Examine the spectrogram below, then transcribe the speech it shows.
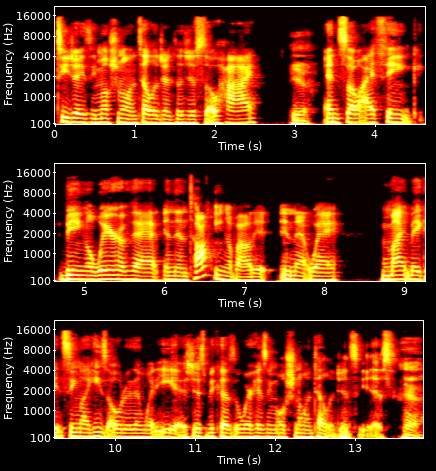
TJ's emotional intelligence is just so high. yeah, And so I think being aware of that and then talking about it in that way might make it seem like he's older than what he is just because of where his emotional intelligence is. Yeah.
